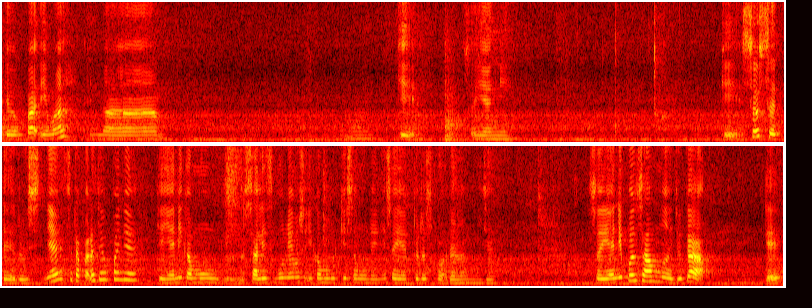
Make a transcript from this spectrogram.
3, 4, 5, 6. Okay. So yang ni. Okay, so seterusnya saya dapatlah jawapan dia. Okay, yang ni kamu salin semula maksudnya kamu lukis semula ni saya terus buat dalam meja. So yang ni pun sama juga. Okay.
